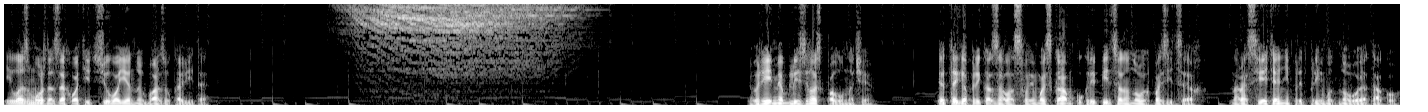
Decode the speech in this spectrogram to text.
и возможность захватить всю военную базу Кавита. Время близилось к полуночи. Этега приказала своим войскам укрепиться на новых позициях. На рассвете они предпримут новую атаку.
